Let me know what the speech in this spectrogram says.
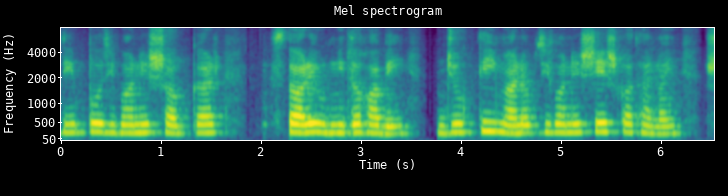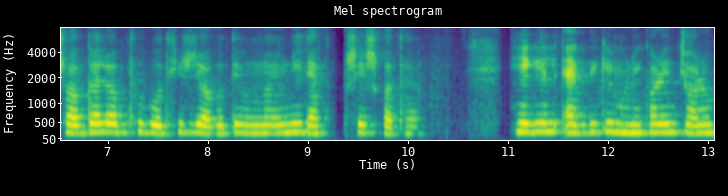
দিব্য জীবনের সজ্ঞার স্তরে উন্নীত হবে। যুক্তি মানব জীবনের শেষ কথা নয়, সজ্ঞালব্ধ বোধির জগতে উন্নয়নই দেখ, শেষ কথা। হেগেল একদিকে মনে করেন চরম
